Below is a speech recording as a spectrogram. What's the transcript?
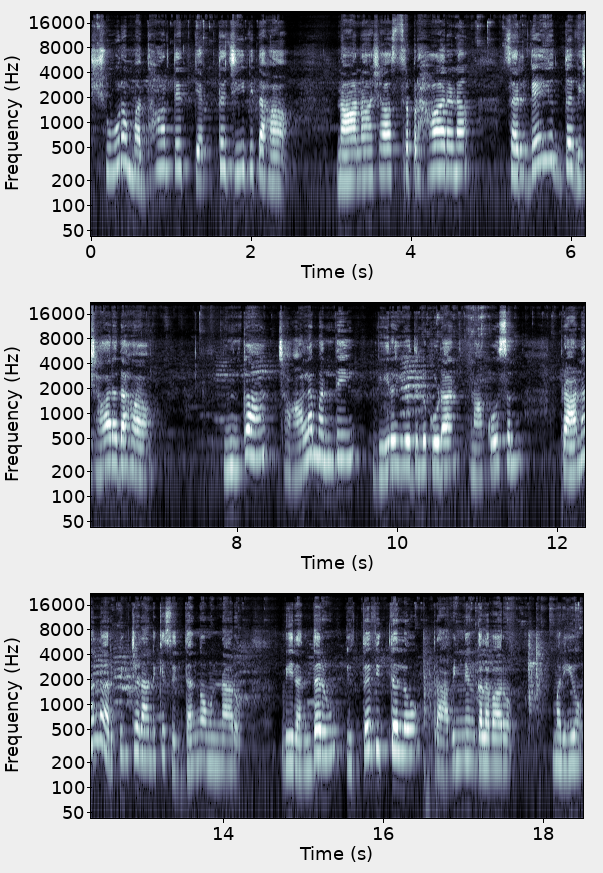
శూరమధార్తి త్యక్తజీవిత నానాశాస్త్రప్రహారణ సర్వే యుద్ధ విశారద. ఇంకా చాలామంది వీరయోధులు కూడా నా కోసం ప్రాణాలు అర్పించడానికి సిద్ధంగా ఉన్నారు. వీరందరూ యుద్ధ విద్యలో ప్రావీణ్యం కలవారు మరియు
